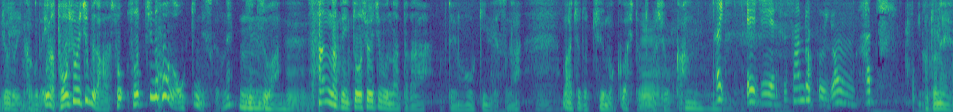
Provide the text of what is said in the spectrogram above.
徐々に拡大。今東証一部だから、そ、そっちの方が大きいんですけどね、実は。3月に東証一部になったから、というのが大きいんですが、まあちょっと注目はしておきましょうか。はい。AGS3648。あとね、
